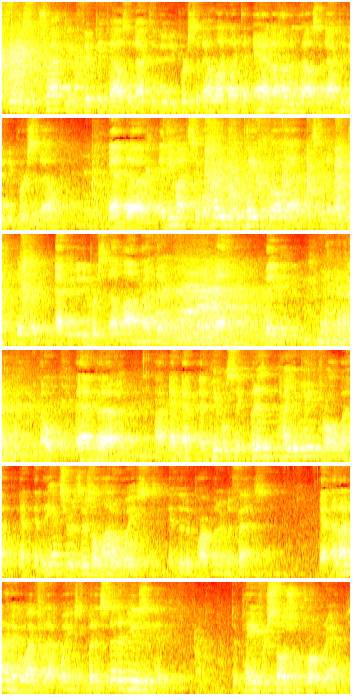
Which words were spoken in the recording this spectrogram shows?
Instead of subtracting 50,000 active duty personnel, I'd like to add 100,000 active duty personnel and, uh, and you might say, well, how are you going to pay for all that? What's going to make There's an active duty personnel mom right there. Maybe. no. And, uh, uh, and, and, and, people say, but how do you pay for all that? And, and the answer is there's a lot of waste in the Department of Defense. And, and I'm going to go after that waste. But instead of using it to pay for social programs,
